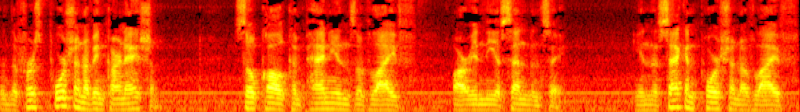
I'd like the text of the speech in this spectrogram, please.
in the first portion of incarnation, so called companions of life, are in the ascendancy. In the second portion of life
